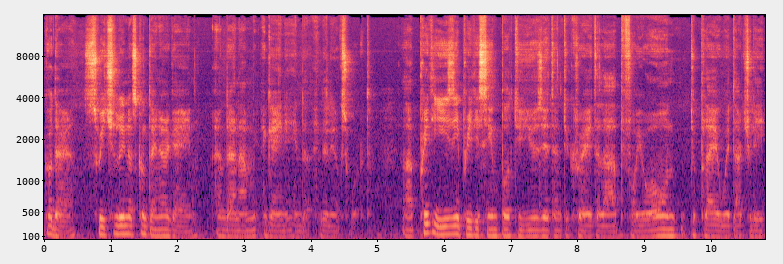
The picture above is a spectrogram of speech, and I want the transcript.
go there, switch Linux container again, and then I'm again in the, in the Linux world. Uh, pretty easy, pretty simple to use it and to create a lab for your own to play with actually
